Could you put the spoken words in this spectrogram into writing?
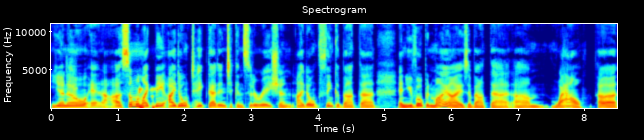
You know, and uh, someone like me, I don't take that into consideration. I don't think about that. And you've opened my eyes about that. Um, wow. Uh,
